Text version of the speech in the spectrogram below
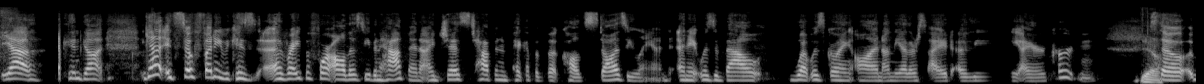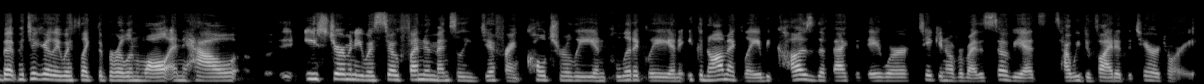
yeah, can God. Yeah, it's so funny because uh, right before all this even happened, I just happened to pick up a book called Stasiland, and it was about what was going on on the other side of the the Iron Curtain. Yeah. So, but particularly with like the Berlin Wall and how eh, East Germany was so fundamentally different culturally and politically and economically because the fact that they were taken over by the Soviets. It's how we divided the territory.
